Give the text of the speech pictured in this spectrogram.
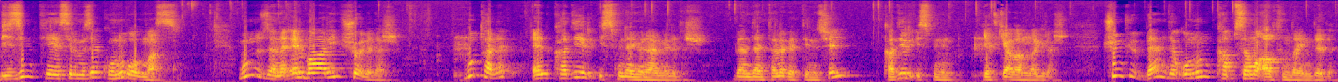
bizim tesirimize konu olmaz. Bunun üzerine El Bari şöyle der. Bu talep El Kadir ismine yönelmelidir. Benden talep ettiğiniz şey Kadir isminin yetki alanına girer. Çünkü ben de onun kapsamı altındayım dedi.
